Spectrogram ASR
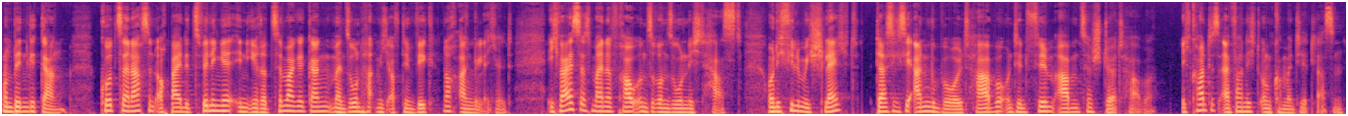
und bin gegangen. Kurz danach sind auch beide Zwillinge in ihre Zimmer gegangen. Mein Sohn hat mich auf dem Weg noch angelächelt. Ich weiß, dass meine Frau unseren Sohn nicht hasst. Und ich fühle mich schlecht, dass ich sie angebrüllt habe und den Filmabend zerstört habe. Ich konnte es einfach nicht unkommentiert lassen.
